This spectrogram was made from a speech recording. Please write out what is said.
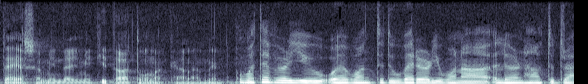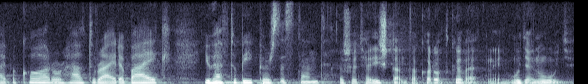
teljesen mindegy, mi kitartónak kell lenni. Whatever you uh, want to do, whether you want to learn how to drive a car or how to ride a bike, you have to be persistent. És hogyha Istent akarod követni, ugyanúgy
